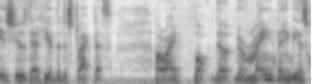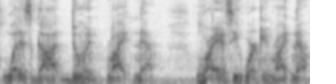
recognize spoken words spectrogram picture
issues that are here to distract us. All right. Well, the, the main thing is what is God doing right now? Why is he working right now?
